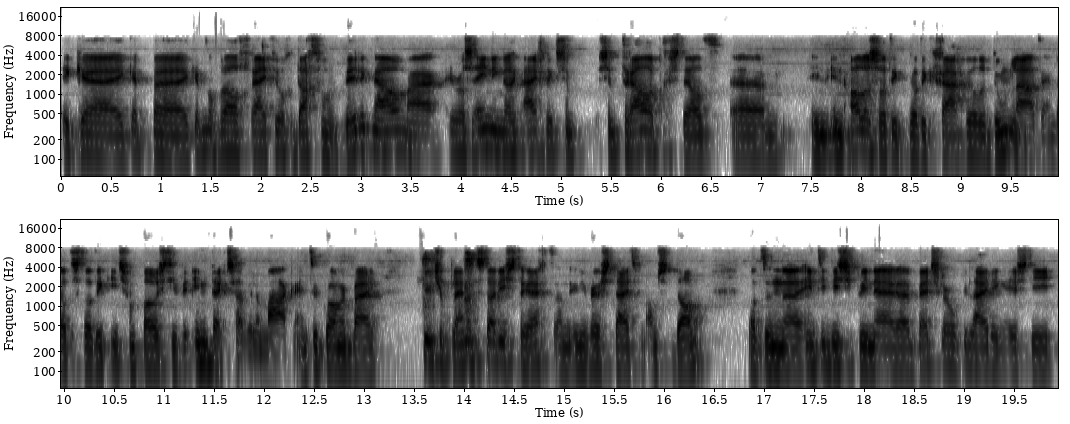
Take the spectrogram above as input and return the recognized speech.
ik, uh, ik, heb, uh, ik heb nog wel vrij veel gedacht van wat wil ik nou. Maar er was één ding dat ik eigenlijk centraal heb gesteld um, in, in alles wat ik, wat ik graag wilde doen laten. En dat is dat ik iets van positieve impact zou willen maken. En toen kwam ik bij Future Planet Studies terecht aan de Universiteit van Amsterdam. Wat een uh, interdisciplinaire bacheloropleiding is die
